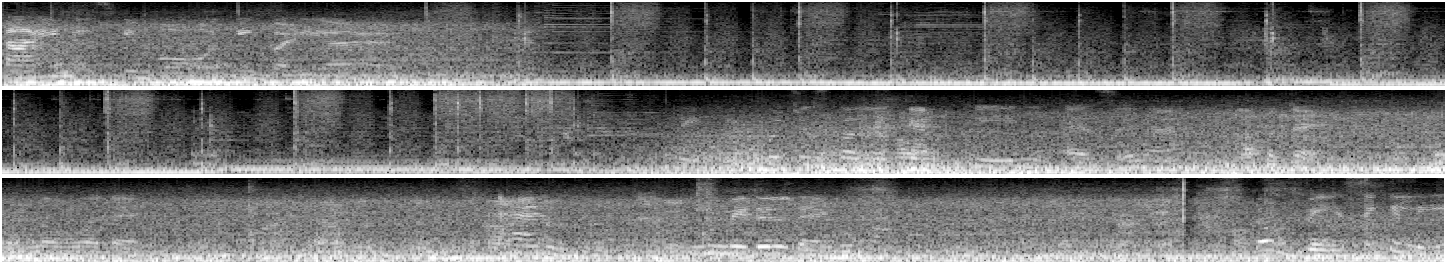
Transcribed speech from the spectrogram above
टाइम इसकी बहुत ही बढ़िया है। हाँ। तो बेसिकली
